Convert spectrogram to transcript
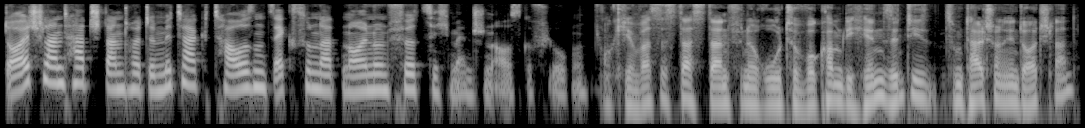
Deutschland hat Stand heute Mittag 1.649 Menschen ausgeflogen. Okay, was ist das dann für eine Route? Wo kommen die hin? Sind die zum Teil schon in Deutschland?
